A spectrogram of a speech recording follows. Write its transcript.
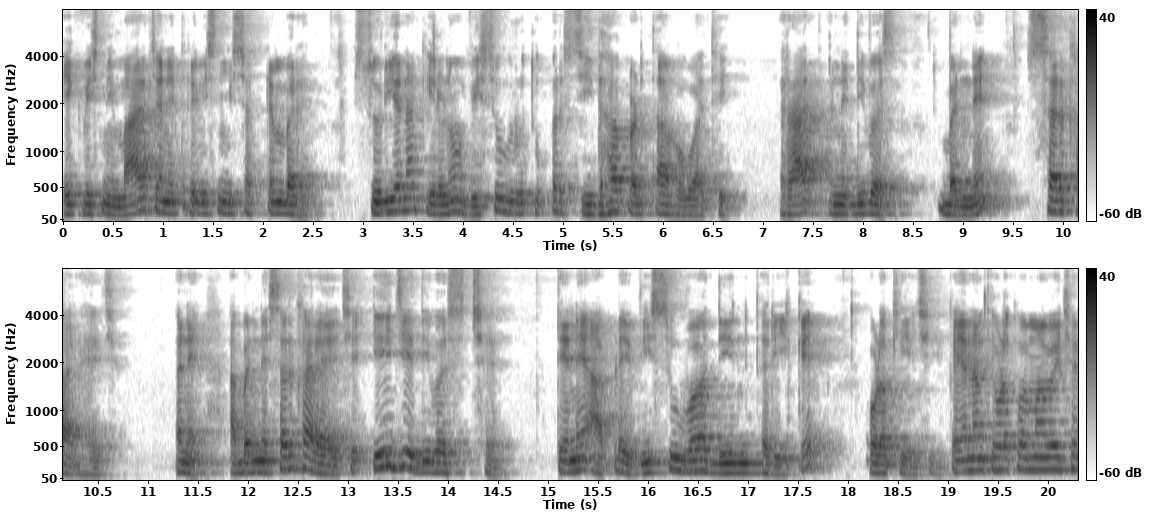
એકવીસમી માર્ચ અને ત્રેવીસમી સપ્ટેમ્બરે સૂર્યના કિરણો વિષુવૃત ઉપર સીધા પડતા હોવાથી રાત અને દિવસ બંને સરખા રહે છે. અને આ બંને સરખા રહે છે એ જે દિવસ છે તેને આપણે વિષુવ દિન તરીકે ઓળખીએ છીએ. કયા નામથી ઓળખવામાં આવે છે?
